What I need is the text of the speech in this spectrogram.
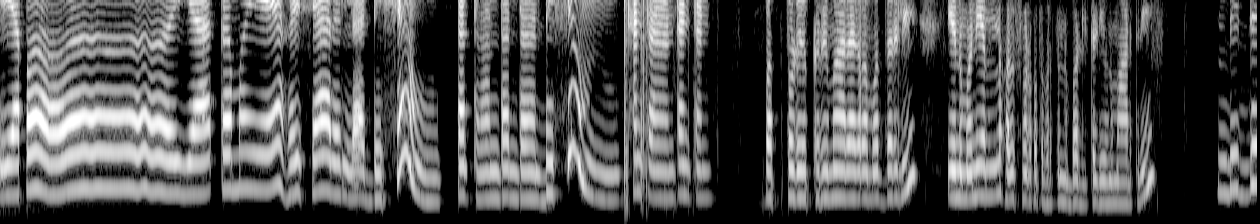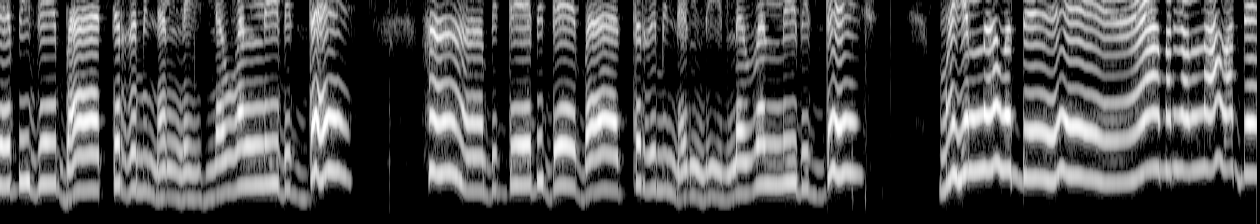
ಯಪ್ಪ ಹುಷಾರಿಲ್ಲ? ಡಿಶಮ್ ಟನ್ ಟನ್ ಟನ್ ಮದ್ದರಲ್ಲಿ, ಏನು ಮನೆಯೆಲ್ಲ ಹೊಲಸು ಮಾಡ್ಕೊತ ಬರ್ತೀನಿ ಬಡ್ಲಿ ತಡಿ ಅವ್ನು ಮಾಡ್ತೀನಿ. ಬಿದ್ದೆ ಬಿದ್ದೆ ಬ್ಯಾಟರ್ಮಿನಲ್ಲಿ ಲವಲ್ಲಿ ಬಿದ್ದೆ. ಹಾ, ಬಿದ್ದೆ ಬಿದ್ದೆ ಬ್ಯಾಟರ್ಮಿನಲ್ಲಿ ಲವಲ್ಲಿ ಬಿದ್ದೆ. ಮೈಯೆಲ್ಲ ಒದ್ದೆ ಮನೆಯೆಲ್ಲ ಒದ್ದೆ.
